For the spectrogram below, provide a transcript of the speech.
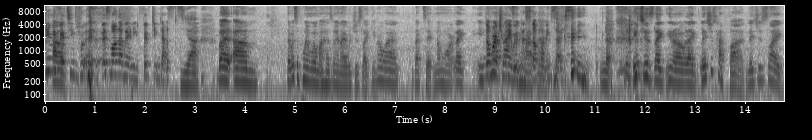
give me uh, fifteen. this month I'm gonna need fifteen tests. yeah but um there was a point where my husband and i were just like you know what that's it no more like No more happens, trying, we're gonna stop having sex. no it's just like you know like let's just have fun let's just like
